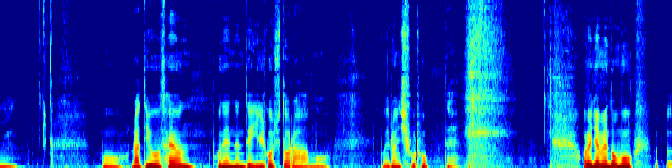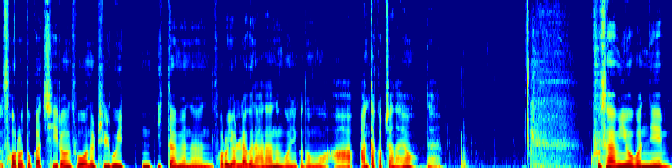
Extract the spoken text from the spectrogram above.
음, 뭐 라디오 사연 보냈는데 읽어주더라 뭐, 뭐 이런 식으로 네. 아, 왜냐면 너무 서로 똑같이 이런 소원을 빌고 있, 있다면은 서로 연락은 안 하는 거니까 너무 아, 안타깝잖아요. 네. 9325번님,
